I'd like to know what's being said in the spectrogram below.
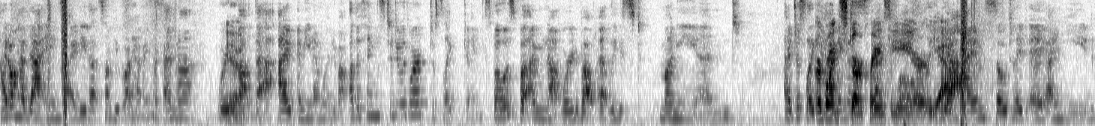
I don't have that anxiety that some people are having. Like I'm not worried Yeah. about that. I, I mean, I'm worried about other things to do with work, just like getting exposed. But I'm not worried about at least money and. I just like Or going having a stir crazy schedule. or- Like, yeah. I am so type A. I need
